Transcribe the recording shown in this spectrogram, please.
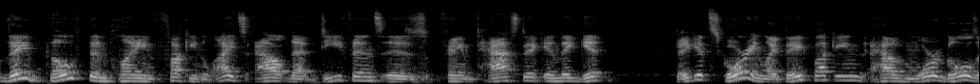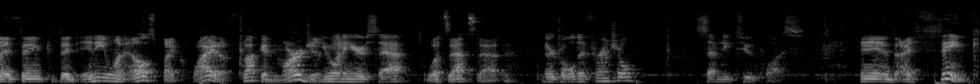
they've both been playing fucking lights out. That defense is fantastic, and they get they get scoring like they fucking have more goals I think than anyone else by quite a fucking margin. You want to hear a stat? What's that stat? Their goal differential, seventy-two plus. And I think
